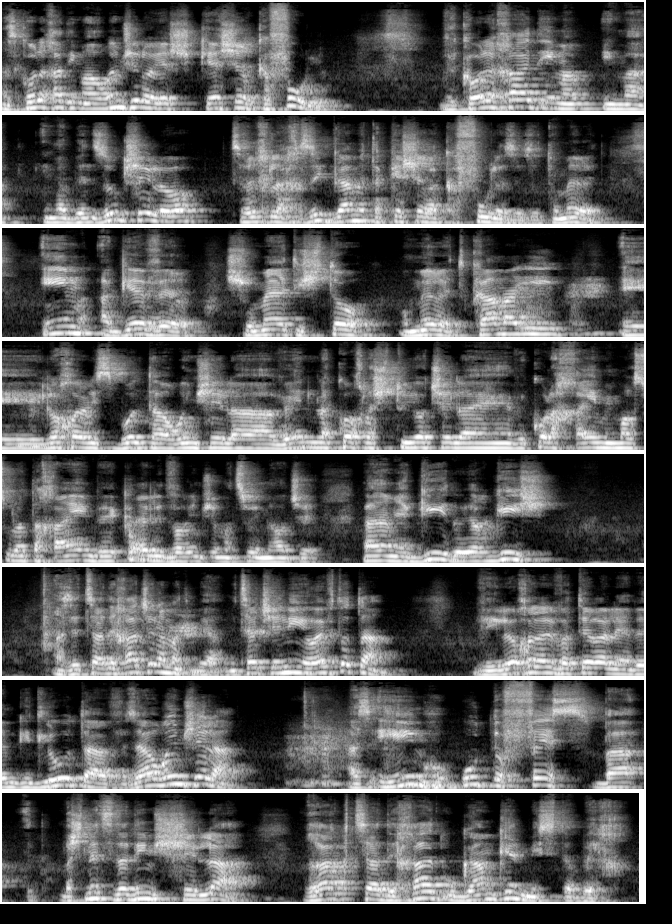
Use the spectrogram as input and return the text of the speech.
אז כל אחד עם ההורים שלו יש קשר כפול, וכל אחד עם, עם, עם הבן זוג שלו צריך להחזיק גם את הקשר הכפול הזה, זאת אומרת, אם הגבר שומע את אשתו אומרת כמה היא אה, לא יכולה לסבול את ההורים שלה ואין לה כוח לשטויות שלהם וכל החיים הם הרסו לה את החיים וכאלה דברים שמצוי מאוד שאדם יגיד או ירגיש. אז זה צד אחד של המטבע. מצד שני היא אוהבת אותם והיא לא יכולה לוותר עליהם והם גידלו אותה וזה ההורים שלה. אז אם הוא תופס בשני צדדים שלה רק צד אחד הוא גם כן מסתבך.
